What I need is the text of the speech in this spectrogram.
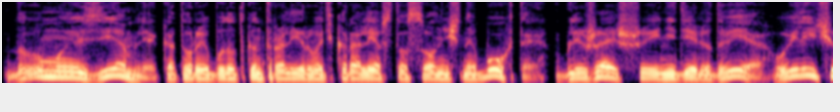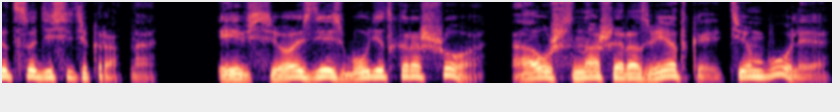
Думаю, земли, которые будут контролировать королевство Солнечной бухты, в ближайшие неделю-две увеличатся десятикратно. И все здесь будет хорошо, а уж с нашей разведкой тем более.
